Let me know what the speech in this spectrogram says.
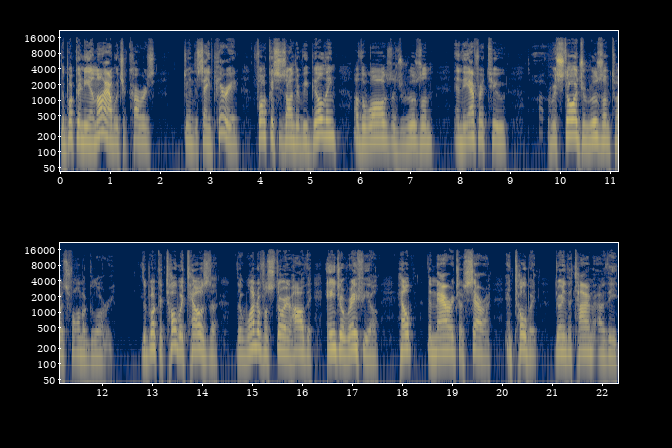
The book of Nehemiah, which occurs during the same period, focuses on the rebuilding of the walls of Jerusalem and the effort to restore Jerusalem to its former glory. The book of Tobit tells the, the wonderful story of how the angel Raphael helped the marriage of Sarah and Tobit during the time of the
